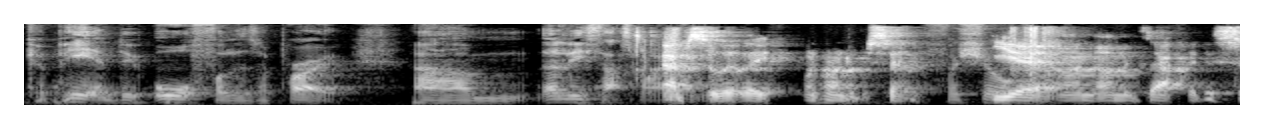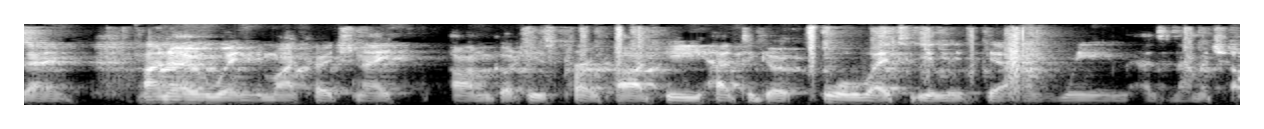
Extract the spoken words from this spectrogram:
compete and do awful as a pro. Um, at least that's my absolutely one hundred percent for sure. Yeah, I'm, I'm exactly the same. I know when my coach Nate um, got his pro card, he had to go all the way to the Olympia and win as an amateur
